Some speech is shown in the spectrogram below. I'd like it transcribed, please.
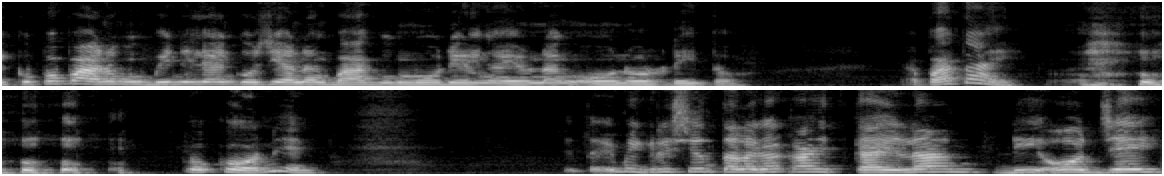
eh, kung paano kung binilihan ko siya ng bagong model ngayon ng honor dito. Patay. Kukunin. Ito, immigration talaga kahit kailan. DOJ,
